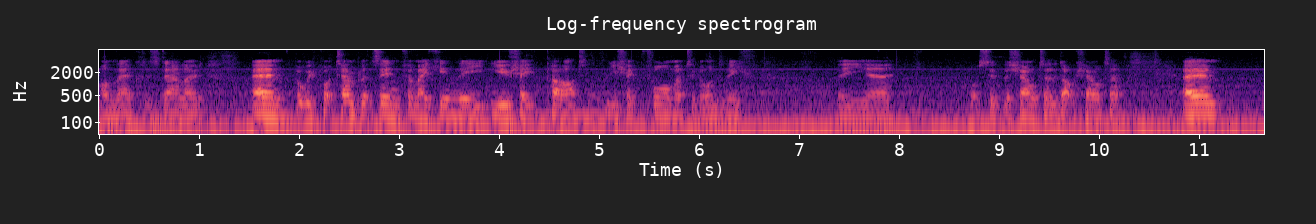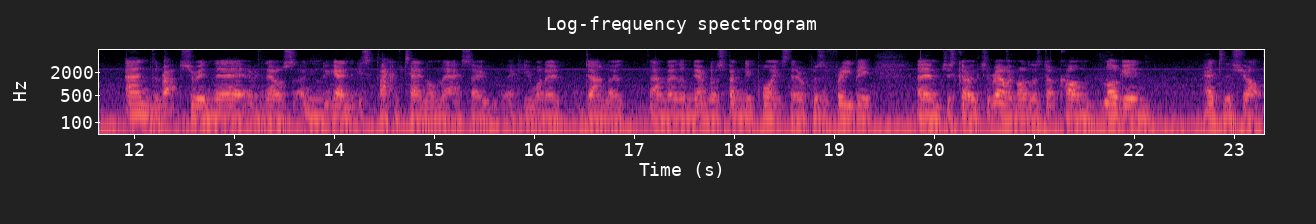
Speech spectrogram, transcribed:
on there because it's a download. Um, but we've put templates in for making the U-shaped part, U-shaped former to go underneath the uh, what's it, the shelter, the dock shelter. Um, and the wraps are in there, everything else. And again, it's a pack of 10 on there. So if you want to download download them, you haven't got to spend any points, they're up as a freebie. Um, just go to railwaymodellers.com, log in, head to the shop.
